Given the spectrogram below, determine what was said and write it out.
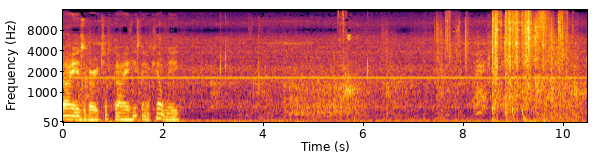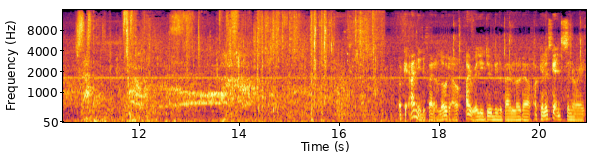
Guy is a very tough guy. He's gonna kill me. Okay, I need a better loadout. I really do need a better loadout. Okay, let's get incinerate.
